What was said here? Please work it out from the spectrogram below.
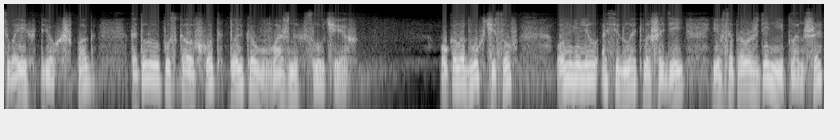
своих трех шпаг, которую пускал в ход только в важных случаях. Около двух часов он велел оседлать лошадей и в сопровождении планше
